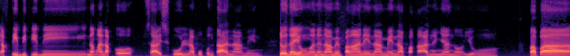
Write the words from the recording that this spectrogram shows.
activity ni ng anak ko sa school, napupuntahan namin. So na yung ano namin, panganay namin, napaka ano niya, no, yung papa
